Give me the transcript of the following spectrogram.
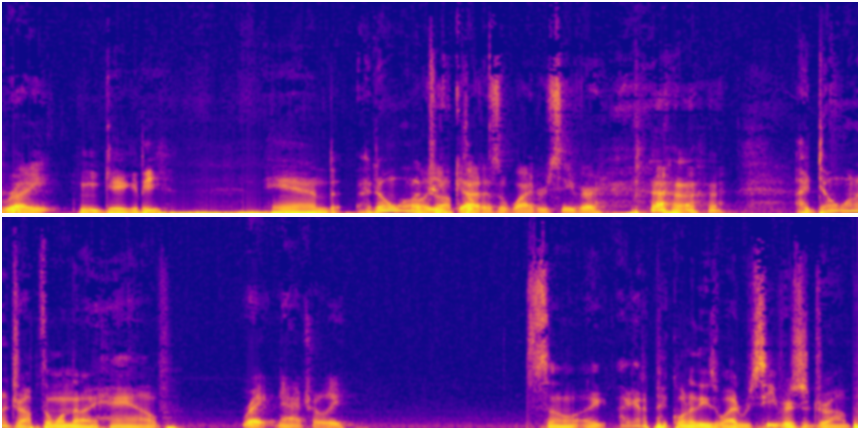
Right. giggity, and I don't want All to you've drop got the. is a wide receiver. I don't want to drop the one that I have. Right, naturally. So I I got to pick one of these wide receivers to drop,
